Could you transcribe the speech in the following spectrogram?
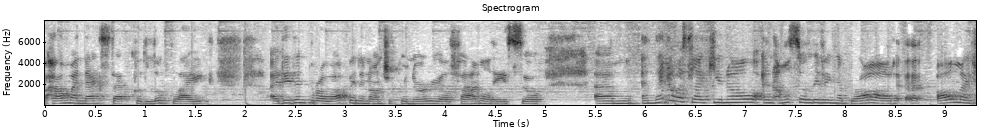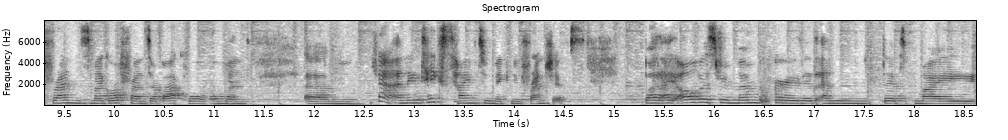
how my next step could look like. I didn't grow up in an entrepreneurial family. So, um, and then I was like, you know, and also living abroad, uh, all my friends, my girlfriends are back home and um, yeah, and it takes time to make new friendships but I always remember that and that my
